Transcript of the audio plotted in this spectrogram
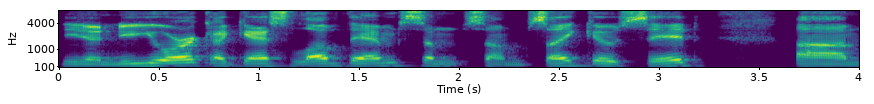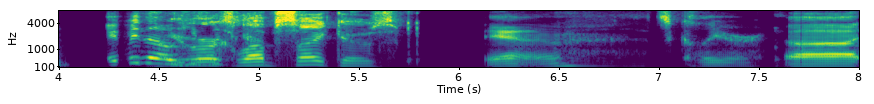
You know, New York, I guess, love them some some Psycho Sid. Um, even though New he York was loves psychos. Yeah, that's clear. Uh,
